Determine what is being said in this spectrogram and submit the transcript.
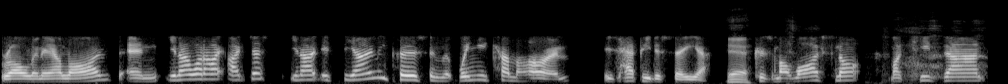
role in our lives. And you know what? I, I just, you know, it's the only person that when you come home is happy to see you. Yeah. Because my wife's not, my kids aren't,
